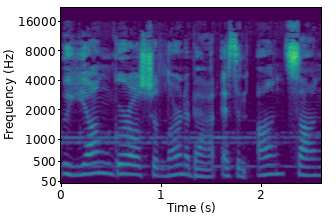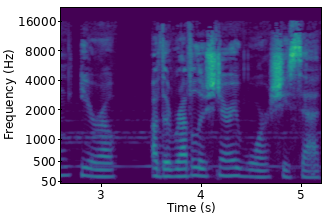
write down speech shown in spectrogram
who young girls should learn about as an unsung hero of the Revolutionary War, she said.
